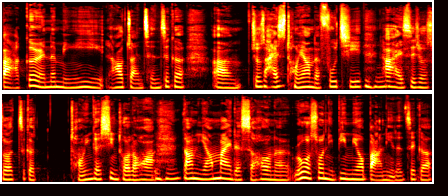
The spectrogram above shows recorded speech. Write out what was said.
把个人的名义，然后转成这个，嗯，就是还是同样的夫妻，他还是就是说这个同一个信托的话，当你要卖的时候呢，如果说你并没有把你的这个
